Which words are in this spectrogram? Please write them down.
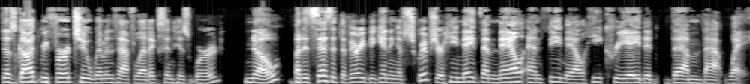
Does God refer to women's athletics in his word? No, but it says at the very beginning of scripture, he made them male and female. He created them that way.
